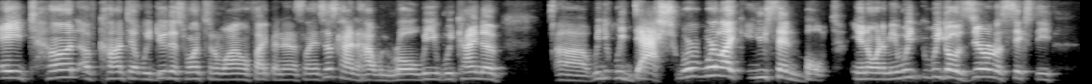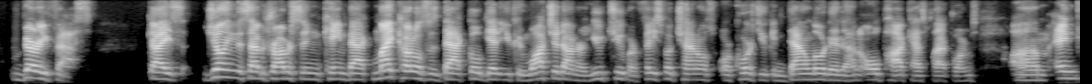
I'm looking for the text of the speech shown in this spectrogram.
a ton of content. We do this once in a while on Fight Bananas Lands. This is kind of how we roll. We we kind of uh we we dash. We're we're like Usain Bolt. You know what I mean? We we go zero to 60 very fast. Guys, Gillian the Savage Robertson came back. Mike Cuddles is back. Go get it. You can watch it on our YouTube or Facebook channels, or of course, you can download it on all podcast platforms. Um, and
